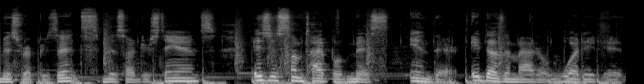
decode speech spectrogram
misrepresents, misunderstands. It's just some type of miss in there. It doesn't matter what it is.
